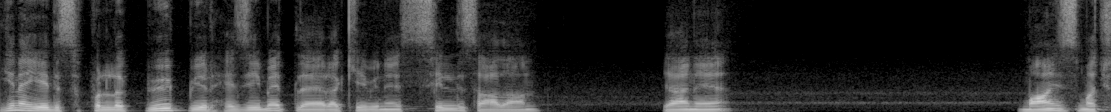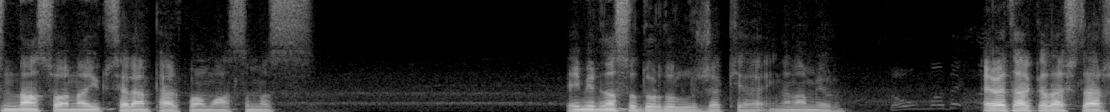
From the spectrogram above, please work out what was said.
yine 7-0'lık büyük bir hezimetle rakibini sildi sağdan. Yani Mainz maçından sonra yükselen performansımız Emir nasıl durdurulacak ya inanamıyorum. Evet arkadaşlar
